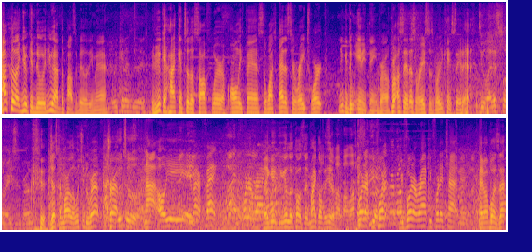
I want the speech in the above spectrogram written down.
I feel like you can do it. You have the possibility, man. We cannot do it. If you can hack into the software of OnlyFans to watch Addison Rae twerk, you can do anything, bro. Bro, I said that's racist, bro. You can't say that. Dude, like, that's so racist, bro. Justin Marlowe, what you do? Rap? Trap? YouTube. Nah, oh yeah, yeah, yeah. Matter of fact, before the rap, Hey, get, get a little closer. Mike over here. before the, before, before the rap, before the trap, man. Hey, my boy, is that?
